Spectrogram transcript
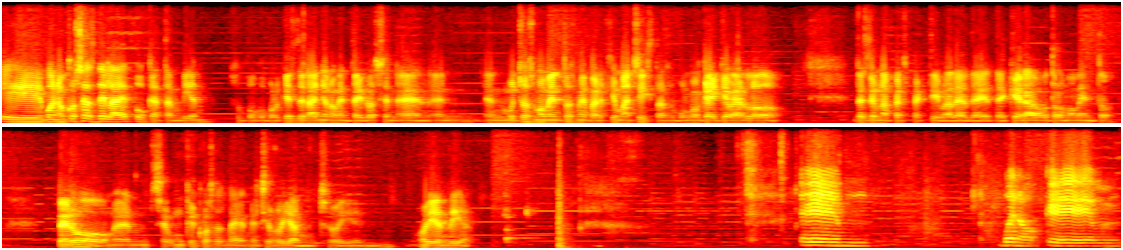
Y bueno, cosas de la época también, supongo, porque es del año 92, en, en, muchos momentos me pareció machista, supongo que hay que verlo desde una perspectiva de, que era otro momento, pero según qué cosas me, me chirrían mucho hoy en, hoy en día. Em, bueno, que em,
